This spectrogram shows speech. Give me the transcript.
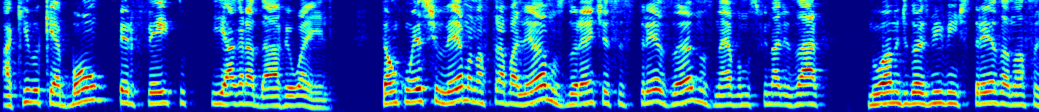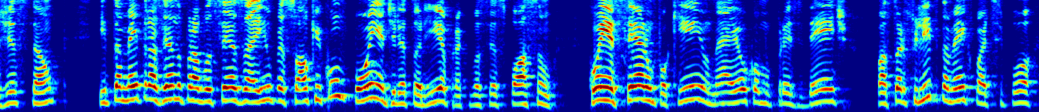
aquilo que é bom, perfeito e agradável a Ele. Então, com este lema, nós trabalhamos durante esses três anos, né? Vamos finalizar no ano de 2023 a nossa gestão e também trazendo para vocês aí o pessoal que compõe a diretoria, para que vocês possam conhecer um pouquinho, né? Eu como presidente, o pastor Felipe também que participou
